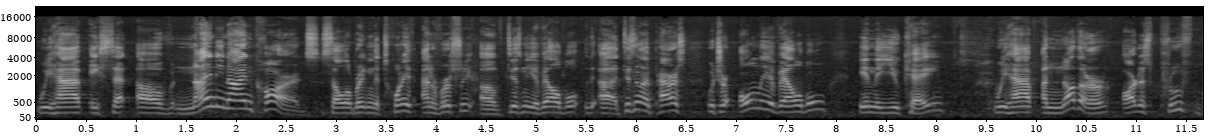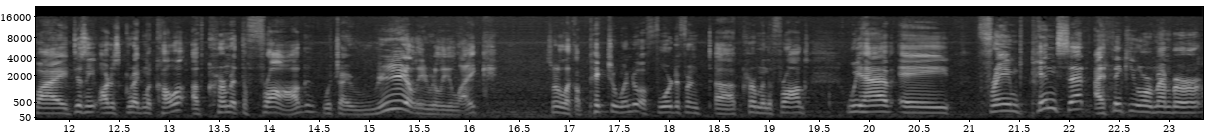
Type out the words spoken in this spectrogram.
We have a set of 99 cards celebrating the 20th anniversary of Disney available uh, Disneyland Paris, which are only available in the UK. We have another artist proof by Disney artist Greg McCullough of Kermit the Frog, which I really, really like. Sort of like a picture window of four different uh, Kermit the Frogs. We have a framed pin set. I think you'll remember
